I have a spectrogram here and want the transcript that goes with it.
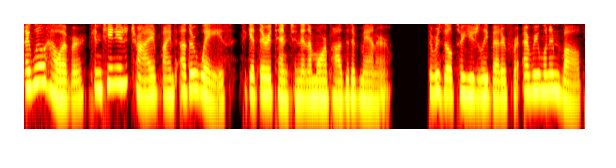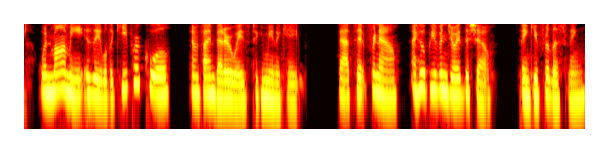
I will, however, continue to try and find other ways to get their attention in a more positive manner. The results are usually better for everyone involved when mommy is able to keep her cool and find better ways to communicate. That's it for now. I hope you've enjoyed the show. Thank you for listening.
